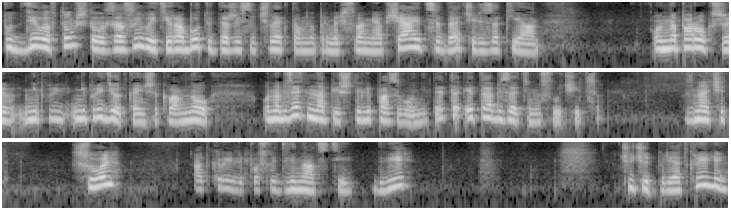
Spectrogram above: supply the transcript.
Тут дело в том, что зазывы эти работают, даже если человек там, например, с вами общается, да, через океан. Он на порог же не, не придет, конечно, к вам, но он обязательно напишет или позвонит. Это, это обязательно случится. Значит, соль открыли после 12 дверь, чуть-чуть приоткрыли,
